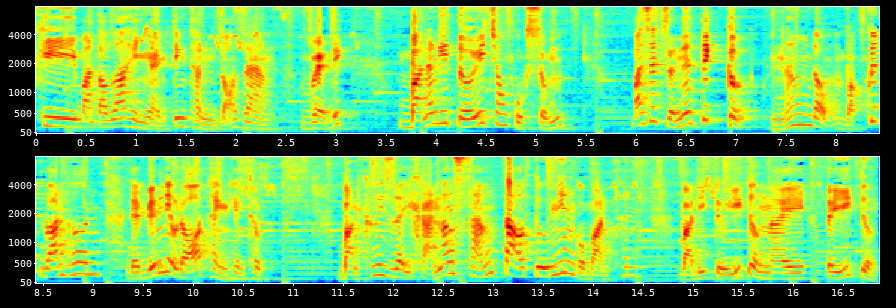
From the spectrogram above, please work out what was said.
khi bạn tạo ra hình ảnh tinh thần rõ ràng, về đích, bạn đang đi tới trong cuộc sống. Bạn sẽ trở nên tích cực, năng động và quyết đoán hơn để biến điều đó thành hiện thực. Bạn khơi dậy khả năng sáng tạo tự nhiên của bản thân và đi từ ý tưởng này tới ý tưởng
